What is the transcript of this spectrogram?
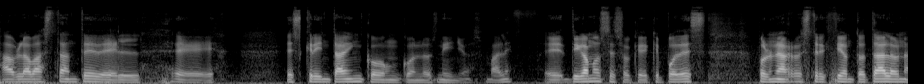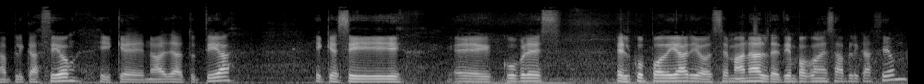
habla bastante del eh, screen time con, con los niños vale eh, digamos eso, que, que, puedes poner una restricción total a una aplicación y que no haya tu tía y que si eh, cubres el cupo diario semanal de tiempo con esa aplicación,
